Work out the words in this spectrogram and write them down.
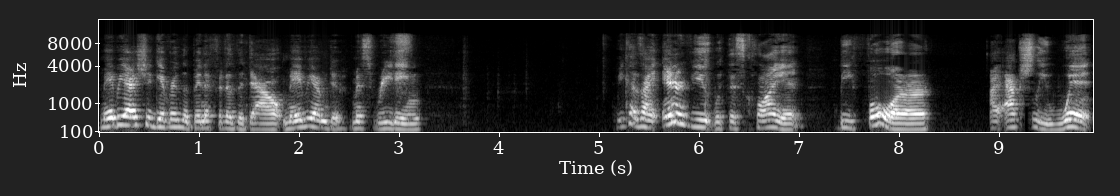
maybe I should give her the benefit of the doubt. Maybe I'm misreading because I interviewed with this client before I actually went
